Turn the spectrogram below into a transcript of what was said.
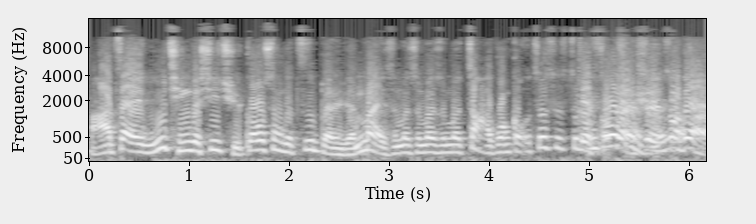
啊，在无情的吸取高盛的资本人脉，什么什么什么榨光高，这是这这跟高盛是诺贝尔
